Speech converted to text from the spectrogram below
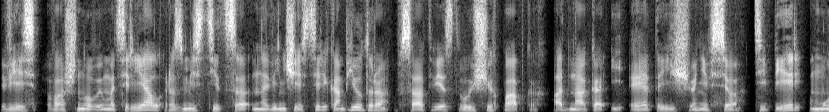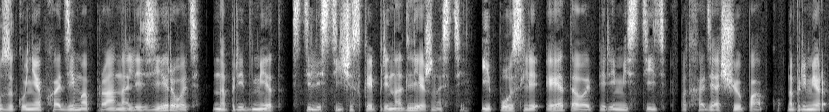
весь ваш новый материал разместится на винчестере компьютера в соответствующих папках. Однако и это еще не все. Теперь музыку необходимо проанализировать на предмет стилистической принадлежности и после этого переместить в подходящую папку, например,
